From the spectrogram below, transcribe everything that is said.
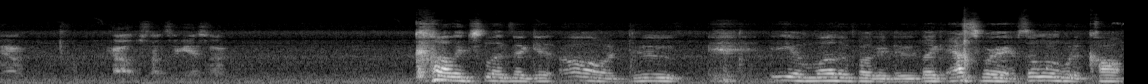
Yeah. College sluts, I guess, huh? College slugs, I get. Oh, dude, he a motherfucker, dude. Like I swear, if someone would have caught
